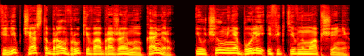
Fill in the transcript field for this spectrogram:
Филипп часто брал в руки воображаемую камеру и учил меня более эффективному общению.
